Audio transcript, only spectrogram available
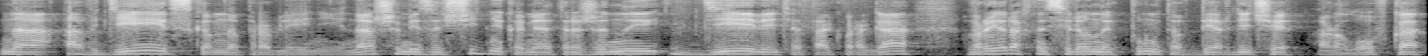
На Авдеевском направлении нашими защитниками отражены 9 атак врага в районах населенных пунктов Бердичи, Орловка,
